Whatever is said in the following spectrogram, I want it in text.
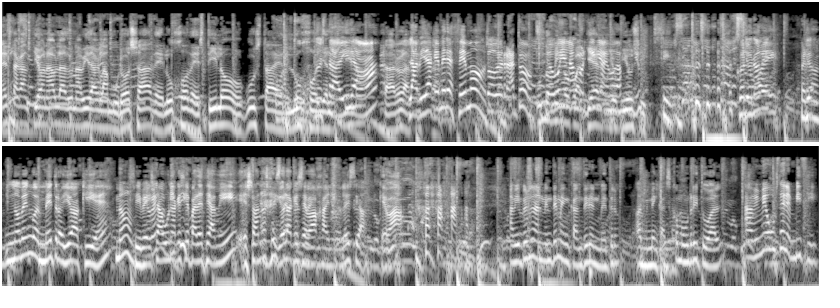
Esta, en esta canción habla de una vida glamurosa, de lujo, de estilo. Os gusta el lujo y el Nuestra estilo. vida, ¿ah? Claro, la, la vida que merecemos. Todo el rato. Un Yo voy en la cualquiera, de Vodafone Music. Sí. Con Yo no, ve- Perdón. yo no vengo en metro yo aquí, ¿eh? No. Si veis a una que se parece a mí, esa no soy yo la que se baja en iglesia. Que va. A mí personalmente me encanta ir en metro. A mí me Es encanta. como un ritual. A mí me gusta ir en bici.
